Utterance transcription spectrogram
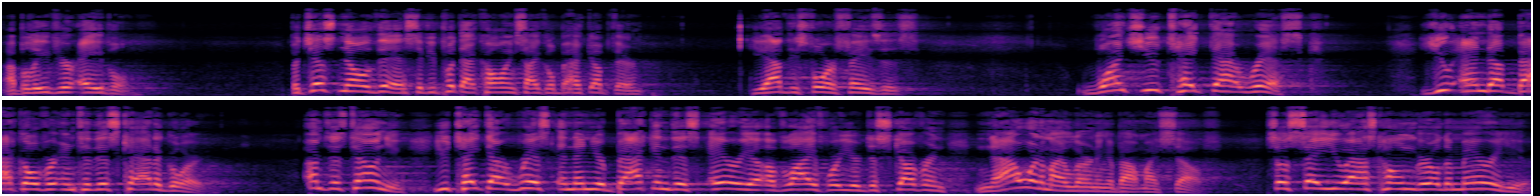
I believe you're able. But just know this if you put that calling cycle back up there, you have these four phases. Once you take that risk, you end up back over into this category. I'm just telling you, you take that risk and then you're back in this area of life where you're discovering, now what am I learning about myself? So say you ask homegirl to marry you.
